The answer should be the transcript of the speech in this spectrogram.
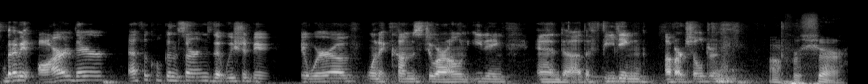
but I mean, are there ethical concerns that we should be aware of when it comes to our own eating and uh, the feeding of our children? Oh, for sure.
